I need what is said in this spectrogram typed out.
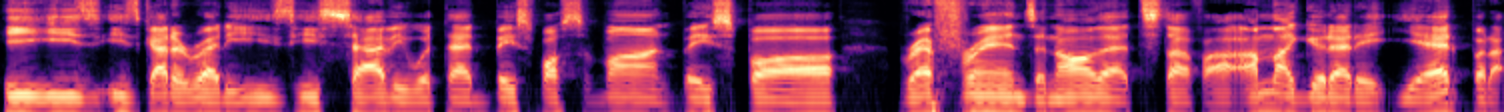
He, he's he's got it ready. He's he's savvy with that baseball savant baseball reference and all that stuff. I, i'm not good at it yet but I,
